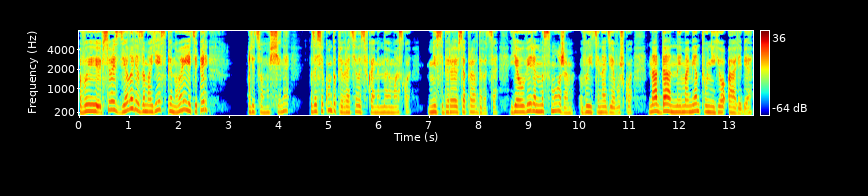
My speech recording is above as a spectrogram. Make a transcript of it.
Вы все сделали за моей спиной, и теперь...» Лицо мужчины за секунду превратилось в каменную маску — «Не собираюсь оправдываться. Я уверен, мы сможем выйти на девушку. На данный момент у нее алиби».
